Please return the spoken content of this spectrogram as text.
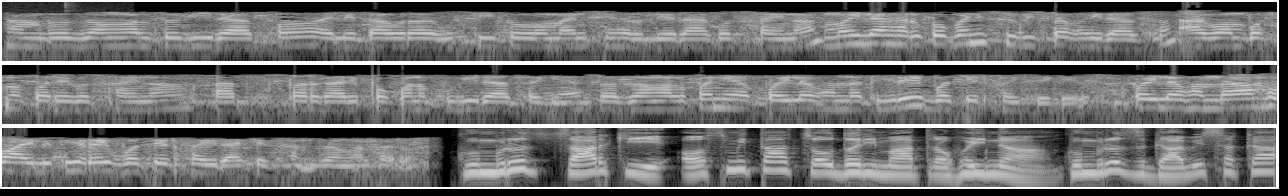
हाम्रो जङ्गल जोगिरहेछ अहिले दाउरा उठीको मान्छेहरू लिएर आएको छैन। महिलाहरूको पनि सुविस्ता भइरहेछ। आगोमा बस्नु परेको छैन। भात तरकारी पकाउन पुगिरहेछ ग्यास र जङ्गल पनि अब पहिलाभन्दा धेरै बजेट भइसकेको छ। पहिलाभन्दा अब अहिले धेरै बजेट भइराखेका छन् जङ्गलहरू। कुमरोज चारकी अस्मिता चौधरी मात्र होइन। कुमरोज गाविसका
